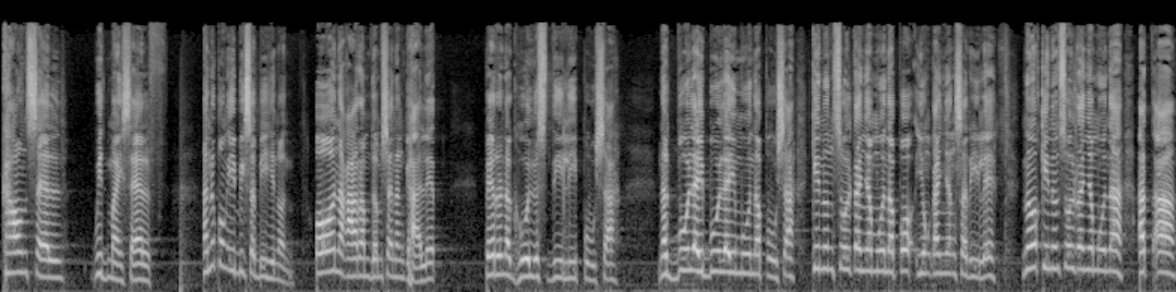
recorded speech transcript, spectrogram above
counsel with myself. Ano pong ibig sabihin nun? Oo, nakaramdam siya ng galit, pero naghulos dili po siya. Nagbulay-bulay muna po siya. Kinonsulta niya muna po yung kanyang sarili. No, kinonsulta niya muna at uh,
